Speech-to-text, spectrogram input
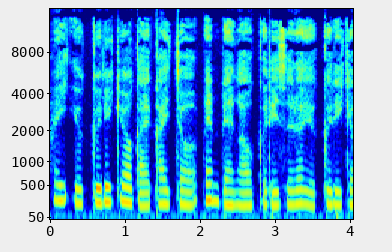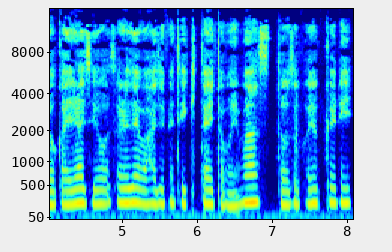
はい、ゆっくり協会会長、ペンペンがお送りするゆっくり協会ラジオ。それでは始めていきたいと思います。どうぞごゆっくり。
